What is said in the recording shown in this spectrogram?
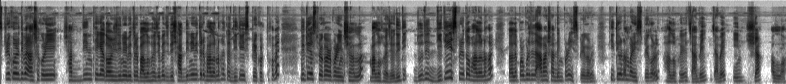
স্প্রে করে দেবেন, আশা করি সাত দিন থেকে দশ দিনের ভিতরে ভালো হয়ে যাবে। যদি সাত দিনের ভিতরে ভালো না হয়, তাহলে দ্বিতীয় স্প্রে করতে হবে। দ্বিতীয় স্প্রে করার পরে ইনশাআল্লাহ ভালো হয়ে যাবে। দ্বিতীয়, যদি দ্বিতীয় স্প্রে তো ভালো না হয়, তাহলে পরবর্তীতে আবার সাত দিন পরে স্প্রে করবেন। তৃতীয় নাম্বার স্প্রে করলে ভালো হয়ে যাবেই, যাবে ইনশা আল্লাহ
